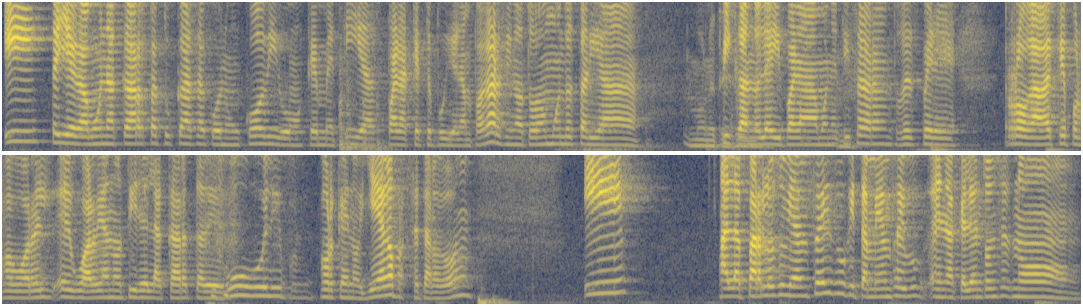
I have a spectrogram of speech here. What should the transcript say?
Y te llegaba una carta a tu casa con un código que metías para que te pudieran pagar, si no todo el mundo estaría picándole ahí para monetizar. Entonces esperé, rogaba que por favor el, el guardia no tire la carta de Google y por- porque no llega, porque se tardó. Y a la par lo subía en Facebook y también Facebook en aquel entonces no...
